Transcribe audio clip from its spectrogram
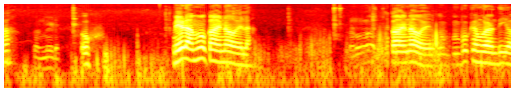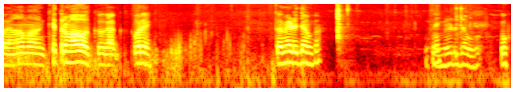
કા? કાલ મેળે. ઓહ. મેળામ હું કાંઈ ના હોય એલા. કાંઈ ના હોય. ભૂખે મરણ દી હોય. આમાં ખેતરમાં આવો તો કરે. તો મેળે જાઉં કા? મેળે જવું ઓહ.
